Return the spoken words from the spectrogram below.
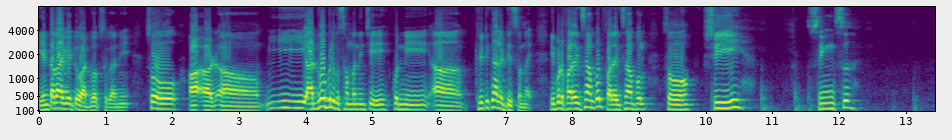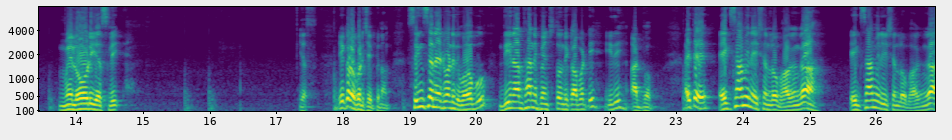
ఇంటరాగేటివ్ అడ్వర్బ్స్ కానీ సో ఈ ఈ అడ్వర్బులకు సంబంధించి కొన్ని క్రిటికాలిటీస్ ఉన్నాయి. ఇప్పుడు for example for example so she sings melodiously yes ఇక్కడ ఒకటి చెప్పినాం. సింగ్స్ అనేటువంటిది వర్బు దీని అర్థాన్ని పెంచుతుంది కాబట్టి ఇది అడ్వర్బ్ అయితే ఎగ్జామినేషన్లో భాగంగా ఎగ్జామినేషన్లో భాగంగా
